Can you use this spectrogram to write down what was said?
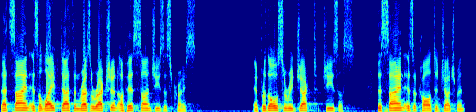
That sign is the life, death, and resurrection of his Son, Jesus Christ. And for those who reject Jesus, this sign is a call to judgment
